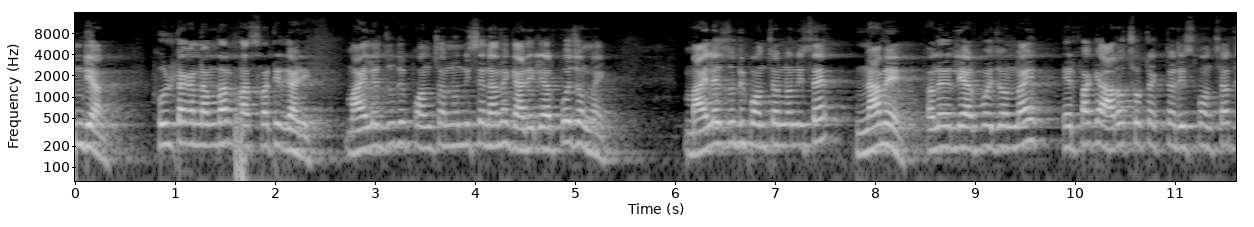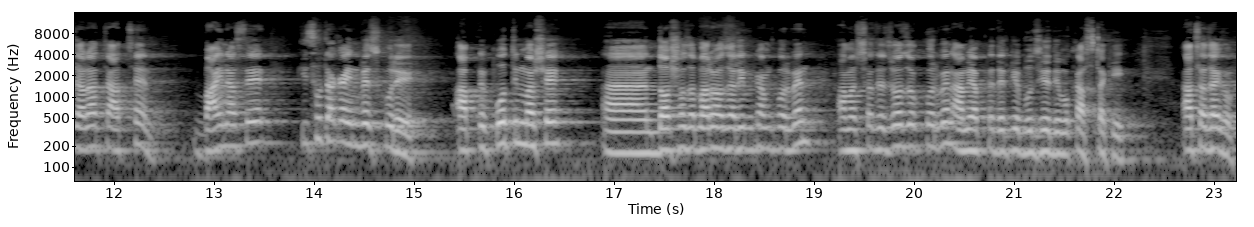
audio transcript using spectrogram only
Indian full টাকার নাম্বার ফার্স্ট পার্টির গাড়ি। মাইলেজ যদি পঞ্চান্ন নিচে নামে, গাড়ি নেওয়ার প্রয়োজন নাই। মাইলেজ যদি পঞ্চান্ন নিচে নামে, তাহলে নেওয়ার প্রয়োজন নাই। এর ফাঁকে আরও ছোট একটা রিসপন্সার যারা চাচ্ছেন বাইনাসে কিছু টাকা ইনভেস্ট করে আপনি প্রতি মাসে দশ হাজার, বারো হাজার ইনকাম করবেন। আমার সাথে যোগাযোগ করবেন, আমি আপনাদেরকে বুঝিয়ে দেবো কাজটা কি। আচ্ছা হোক,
